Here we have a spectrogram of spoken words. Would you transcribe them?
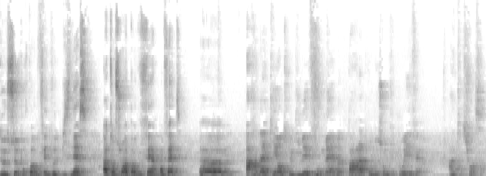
de ce pourquoi vous faites votre business. Attention à ne pas vous faire en fait euh, arnaquer entre guillemets vous-même par la promotion que vous pourriez faire. Attention à ça.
